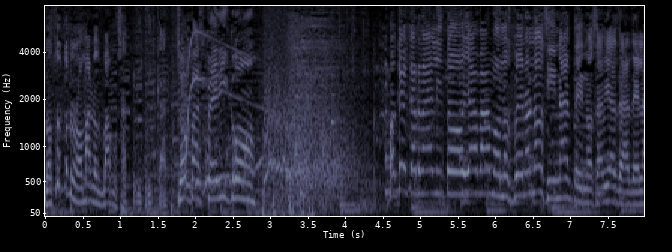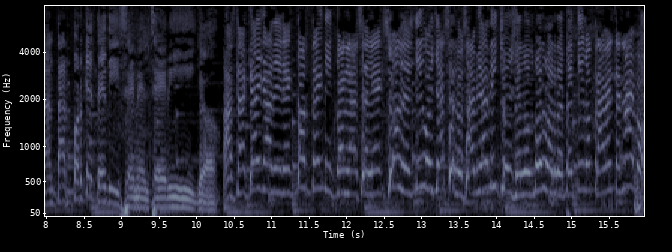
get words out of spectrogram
Nosotros nomás nos vamos a criticar. ¡Sopas, Perico! Ok, carnalito, ya vámonos, pero no sin antes nos habías de adelantar. ¿Por qué te dicen el cerillo? Hasta que haya director técnico en la selección, les digo, ya se los había dicho y se los vuelvo a repetir otra vez de nuevo.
